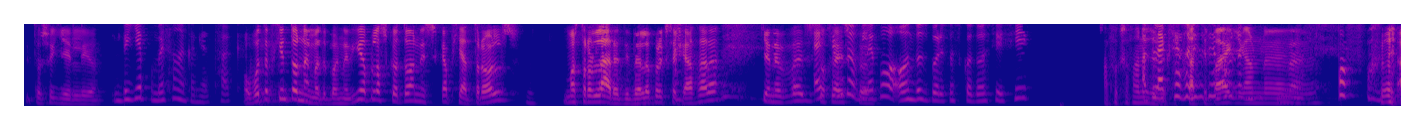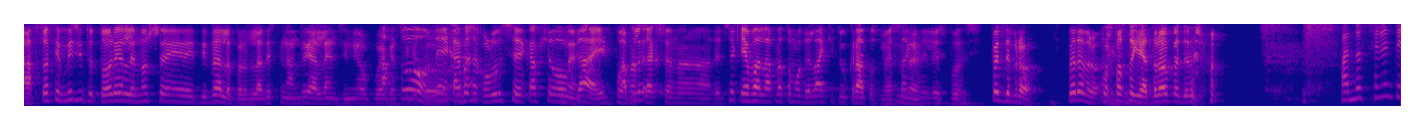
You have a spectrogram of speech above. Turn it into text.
πατινάζ. Είναι τόσο γελίο. Μπήκε από μέσα να κάνει attack. Οπότε ποιο είναι το νόημα του παιχνιδιού, απλά σκοτώνεις κάποια trolls, μας τρολάρει ο developer ξεκάθαρα και ανεβάζεις στο Έτσι high που το score. βλέπω, όντως μπορείς να σκοτώσει εσύ. Αφού εξαφανίζεται. Απλά εξαφανίζεται Τα χτυπάει μόνο. και κάνουν. Ναι. ε, Αυτό θυμίζει tutorial ενός developer, δηλαδή στην Unreal Engine όπου έκατσε. Αυτό, και το... ναι, κάποιος ακολούθησε κάποιο Ναι. guide πώς Απλά- να φτιάξω ένα τέτοιο και έβαλε απλά το μοντελάκι του κράτους μέσα Ναι. και τελείωσε η υπόθεση. 5 ευρώ. 5 ευρώ. Πώς πας στο γιατρό, 5 ευρώ. Πάντως φαίνεται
